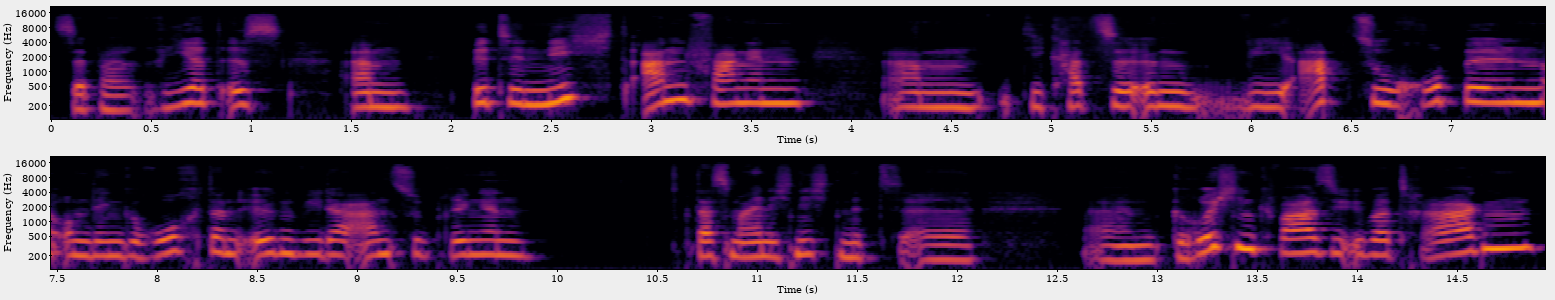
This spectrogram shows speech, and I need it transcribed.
separiert ist, ähm, bitte nicht anfangen, ähm, die Katze irgendwie abzuruppeln, um den Geruch dann irgendwie da anzubringen. Das meine ich nicht mit äh, äh, Gerüchen quasi übertragen.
